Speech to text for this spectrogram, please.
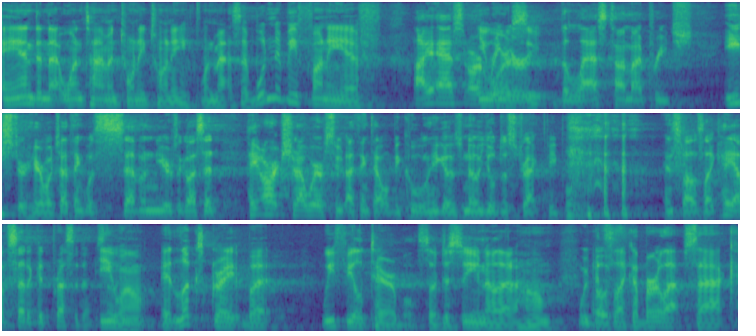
and in that one time in 2020 when Matt said, "Wouldn't it be funny if I asked Art you wore a Ringer suit. the last time I preached Easter here, which I think was seven years ago. I said, "Hey Art, should I wear a suit? I think that would be cool." And he goes, "No, you'll distract people." and so I was like, "Hey, I've set a good precedent." So You won't. It looks great, but we feel terrible. So just so you know that at home, We both- it's like a burlap sack,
